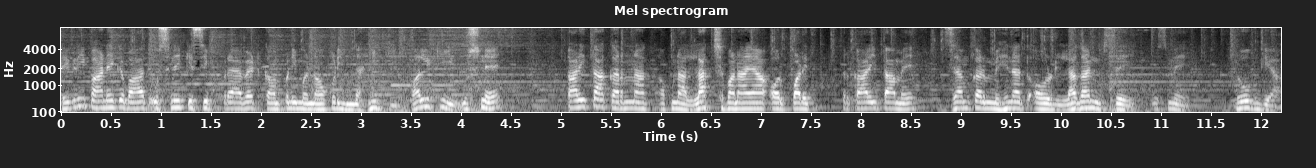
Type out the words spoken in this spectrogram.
डिग्री पाने के बाद उसने किसी प्राइवेट कंपनी में नौकरी नहीं की, बल्कि उसने पत्रकारिता करना अपना लक्ष्य बनाया और पत्रकारिता में जमकर मेहनत और लगन से उसमें डूब गया।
